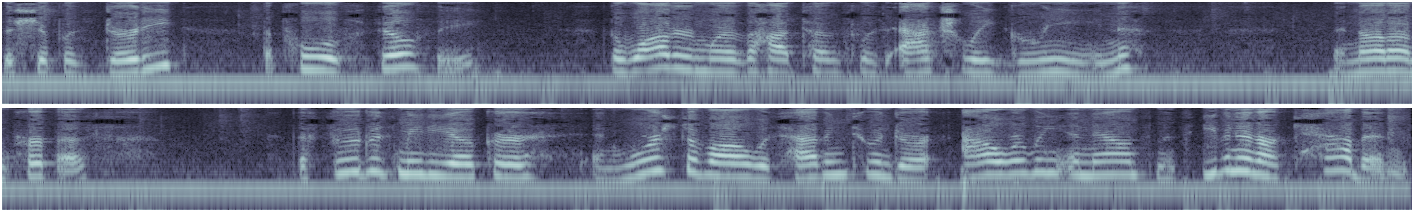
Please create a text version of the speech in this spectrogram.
The ship was dirty, the pool was filthy, the water in one of the hot tubs was actually green, and not on purpose. The food was mediocre, and worst of all was having to endure hourly announcements, even in our cabins,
